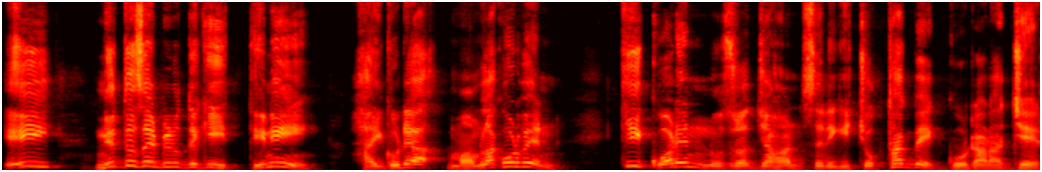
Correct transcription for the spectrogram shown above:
এই নির্দেশের বিরুদ্ধে কি তিনি হাইকোর্টে মামলা করবেন? কি করেন নুসরত জাহান? সেদিকে চোখ থাকবে গোটা রাজ্যের?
